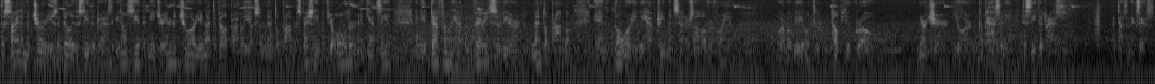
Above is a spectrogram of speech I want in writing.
the sign of maturity is the ability to see the dress. If you don't see it, that means you're immature, you're not developed properly, you have some mental problem, especially if you're older and can't see it. And you definitely have a very severe mental problem. And don't worry, we have treatment centers all over for you where we'll be able to help you grow nurture your capacity to see the dress. That doesn't exist.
